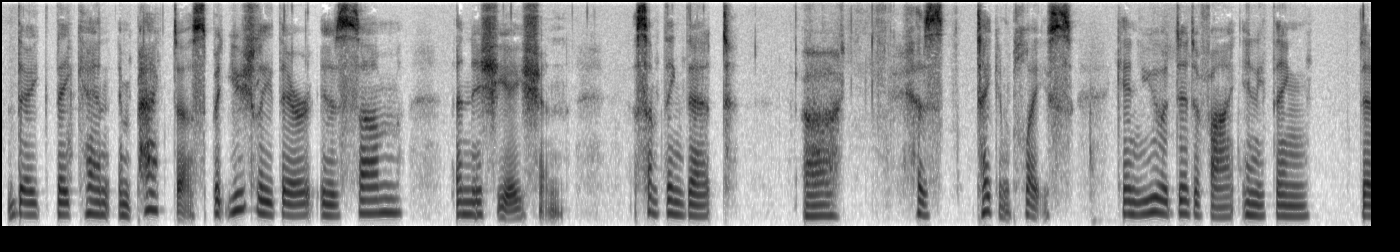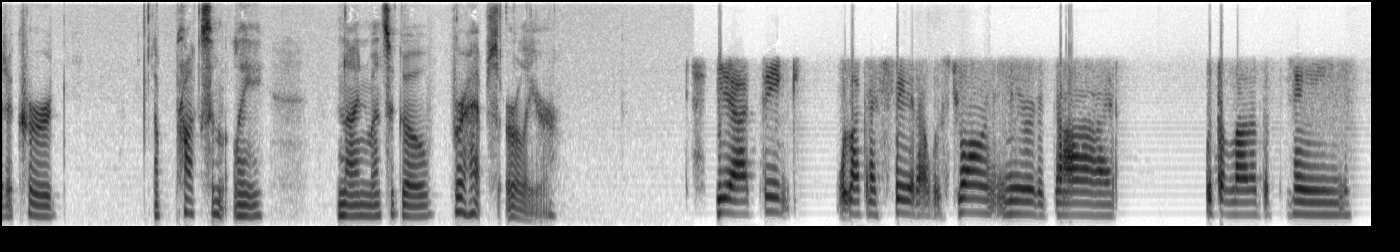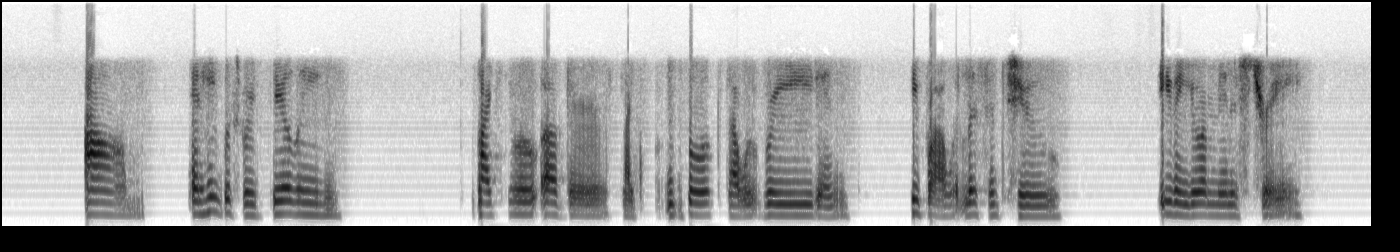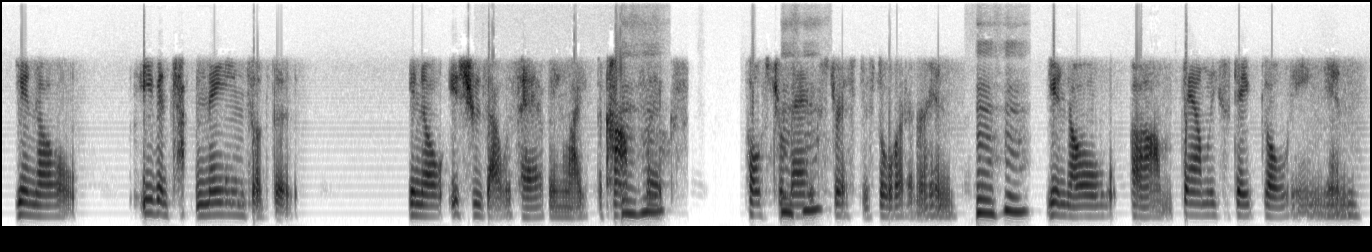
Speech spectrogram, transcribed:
they they can impact us, but usually there is some initiation, something that uh, has taken place. Can you identify anything that occurred approximately nine months ago, perhaps earlier? Yeah, I think, like I said, I was drawing near to God with a lot of the pain. Um, and he was revealing, like through other like books I would read and people I would listen to, even your ministry, you know, even t- names of the, you know, issues I was having, like the complex mm-hmm. post traumatic mm-hmm. stress disorder and, mm-hmm. you know, um, family scapegoating. And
